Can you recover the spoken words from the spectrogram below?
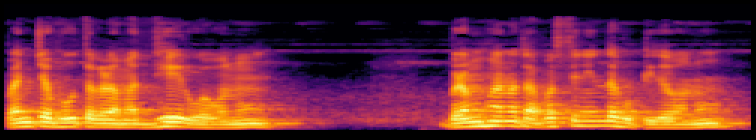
ಪಂಚಭೂತಗಳ ಮಧ್ಯೆ ಇರುವವನು, ಬ್ರಹ್ಮನ ತಪಸ್ಸಿನಿಂದ ಹುಟ್ಟಿದವನು,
